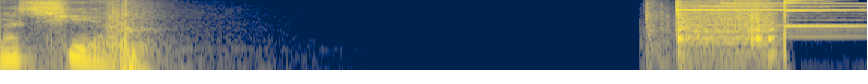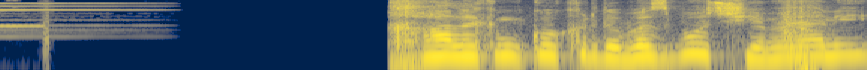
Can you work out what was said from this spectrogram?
مە چییە؟ خاڵێکم کۆ کردو بەس بۆ چیەمانی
